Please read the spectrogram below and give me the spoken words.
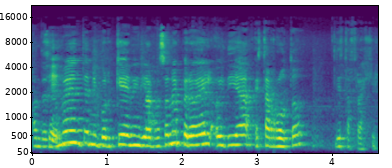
anteriormente, ni por qué, ni las razones, pero él hoy día está roto y está frágil.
